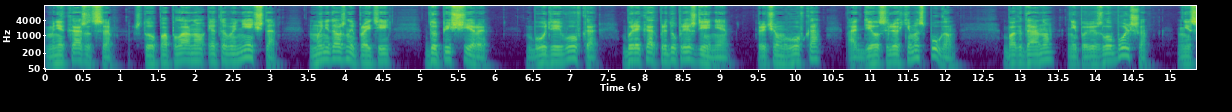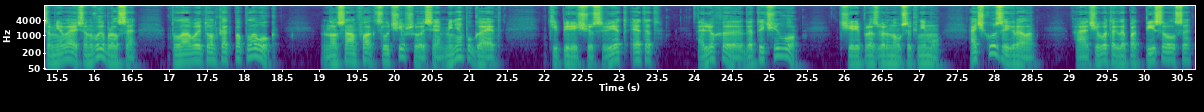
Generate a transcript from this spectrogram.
Мне кажется, что по плану этого нечто мы не должны пройти до пещеры. Бодя и Вовка были как предупреждение, причем Вовка отделался легким испугом. Богдану не повезло больше. Не сомневаюсь, он выбрался. Плавает он как поплавок. Но сам факт случившегося меня пугает. Теперь еще свет этот. Леха, да ты чего? Череп развернулся к нему. Очко заиграла. А чего тогда подписывался?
